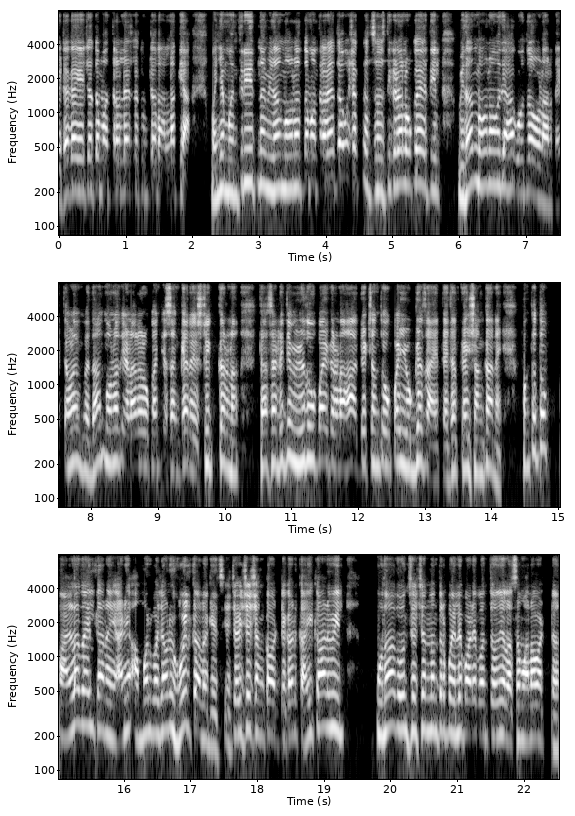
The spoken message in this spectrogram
बैठका घ्यायच्या तर मंत्रालयातल्या तुमच्या दालनात घ्या. म्हणजे मंत्री इथनं विधान भवनात मंत्रालयात जाऊ शकतात. सहज तिकडे लोक येतील. विधान भवनामध्ये हा गोंधळ होणार नाही. त्यामुळे विधान भवनात येणाऱ्या लोकांची संख्या रेस्ट्रिक्ट करणं त्यासाठीचे विविध उपाय करणं हा अध्यक्षांचा उपाय योग्यच आहे. त्याच्यात काही शंका नाही. फक्त तो पाळला जाईल का नाही आणि अंमलबजावणी होईल का लगेच याच्याविषयी शंका वाटते. कारण काही काळ होईल. पुन्हा दोन सेशन नंतर पहिले पाडे बंद होईल असं मला वाटतं.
